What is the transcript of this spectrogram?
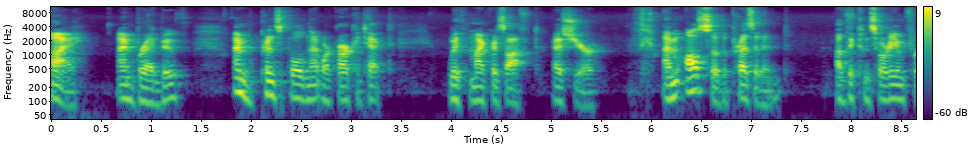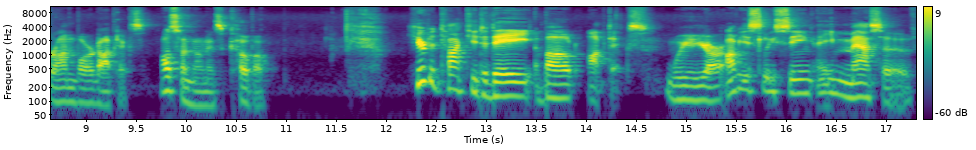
Hi, I'm Brad Booth. I'm the Principal Network Architect with Microsoft Azure. I'm also the President of the Consortium for Onboard Optics, also known as COBO. Here to talk to you today about optics. We are obviously seeing a massive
